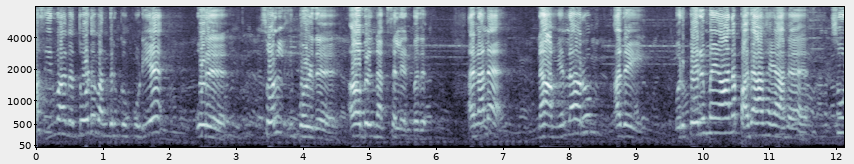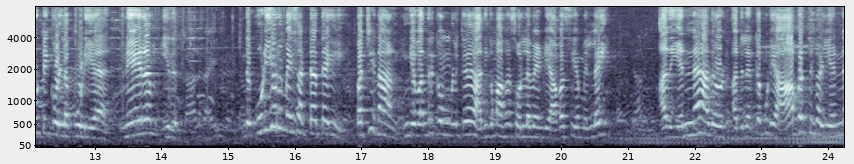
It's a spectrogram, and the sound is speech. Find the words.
ஆசீர்வாதத்தோடு வந்திருக்கக்கூடிய ஒரு சொல் இப்பொழுது அர்பல் நக்சல் என்பது. அதனால நாம் எல்லாரும் அதை ஒரு பெருமையான பதாகையாக சூட்டிக்கொள்ளக்கூடிய நேரம் இது. இந்த குடியுரிமை சட்டத்தை பற்றி நான் இங்கே வந்திருக்கவங்களுக்கு அதிகமாக சொல்ல வேண்டிய அவசியம் இல்லை. அது என்ன? அதோட அதில் இருக்கக்கூடிய ஆபத்துகள் என்ன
